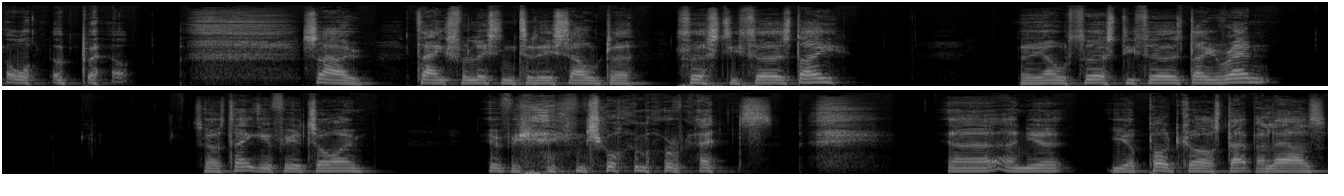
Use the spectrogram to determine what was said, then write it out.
go on about. So, thanks for listening to this old uh, Thirsty Thursday, the old Thirsty Thursday rant. So, thank you for your time. If you enjoy my rants uh, and your your podcast app allows,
